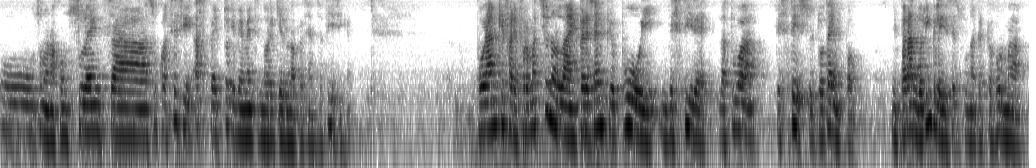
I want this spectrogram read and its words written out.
o insomma una consulenza su qualsiasi aspetto che ovviamente non richiede una presenza fisica. Puoi anche fare formazione online, per esempio puoi investire la tua, te stesso, il tuo tempo imparando l'inglese su una piattaforma,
